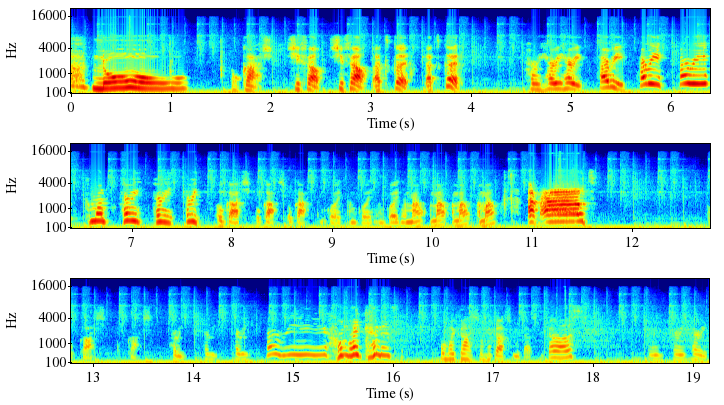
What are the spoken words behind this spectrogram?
no! Oh, gosh. She fell. She fell. That's good. That's good. Hurry, hurry, hurry, hurry, hurry, hurry. Come on, hurry, hurry, hurry. Oh gosh, oh gosh, oh gosh. I'm going, I'm going, I'm going. I'm out, I'm out, I'm out, I'm out. I'm out! Oh gosh, oh gosh. Hurry, hurry, hurry, hurry. Oh my goodness. Oh my gosh, oh my gosh, oh my gosh, oh my gosh. Hurry, hurry, hurry.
